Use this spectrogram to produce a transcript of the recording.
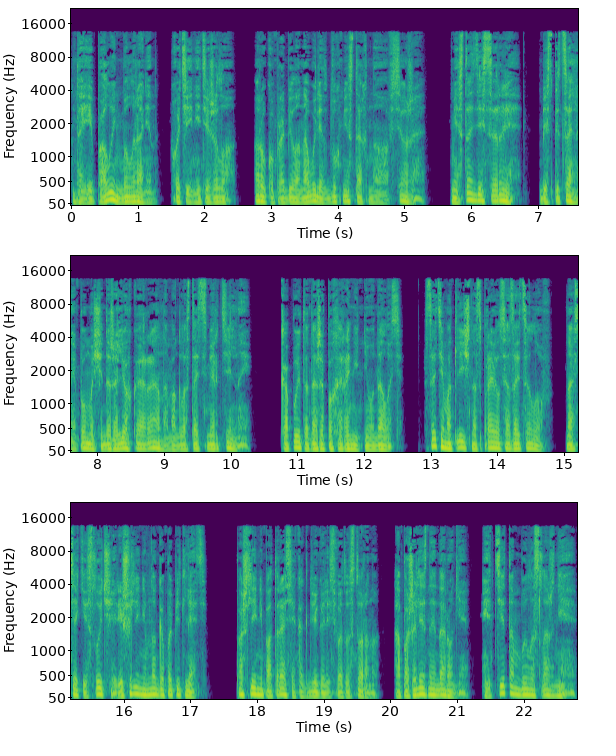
Да и Полынь был ранен, хоть и не тяжело. Руку пробило на вылет в двух местах, но все же. Места здесь сырые. Без специальной помощи даже легкая рана могла стать смертельной. Копыта даже похоронить не удалось. С этим отлично справился Зайцелов. На всякий случай решили немного попетлять. Пошли не по трассе, как двигались в эту сторону, а по железной дороге. Идти там было сложнее.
